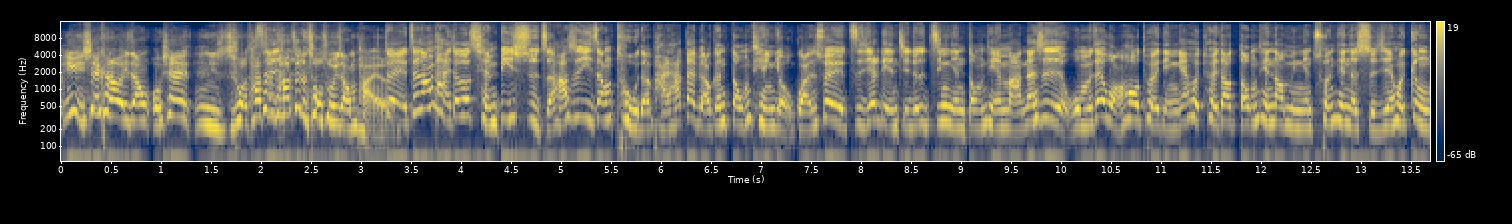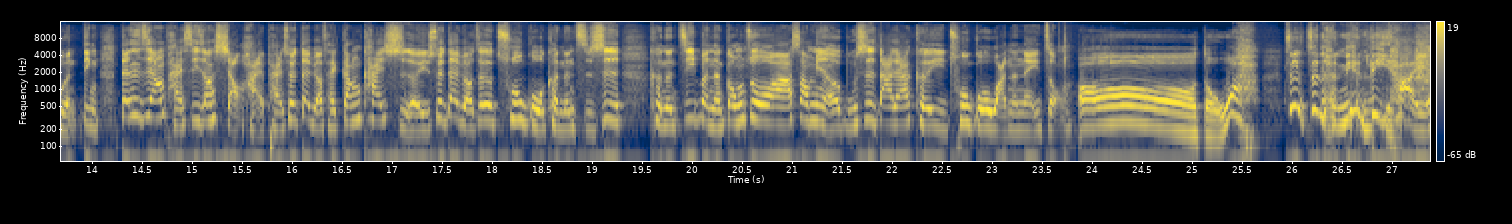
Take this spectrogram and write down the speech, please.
因为你现在看到一张，我现在你说他是他真的抽出一张牌了。对，这张牌叫做钱币侍者，它是一张土的牌，它代表跟冬天有关，所以直接连接就是今年冬天嘛。但是我们再往后推一点，应该会推到冬天到明年春天的时间会更稳定。但是这张牌是一张小孩牌，所以代表才刚开始而已，所以代表这个出国可能只是可能基本的工作啊上面，而不是大家可以出国玩的那一种。哦。哦，懂哇，这真的很你很厉害耶！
